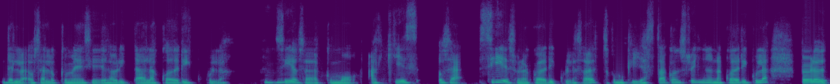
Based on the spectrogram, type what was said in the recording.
de la, o sea, lo que me decías ahorita de la cuadrícula, Sí, o sea, como aquí es, o sea, sí es una cuadrícula, ¿sabes? Como que ya está construyendo una cuadrícula, pero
